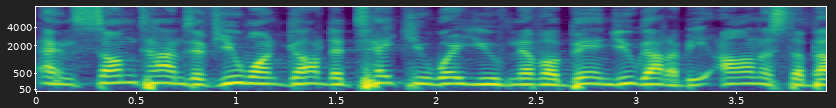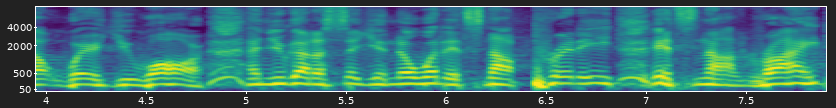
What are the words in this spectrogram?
And sometimes, if you want God to take you where you've never been, you got to be honest about where you are. And you got to say, you know what? It's not pretty. It's not right.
